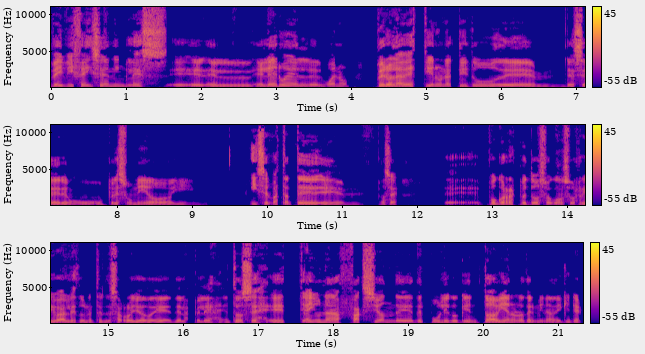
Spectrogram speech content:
babyface en inglés, el, el, el héroe, el, el bueno, pero a la vez tiene una actitud de, de ser un, presumido y, y ser bastante, eh, no sé, eh, poco respetuoso con sus rivales durante el desarrollo de, de las peleas. Entonces, eh, hay una facción de, del público que todavía no lo termina de querer.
